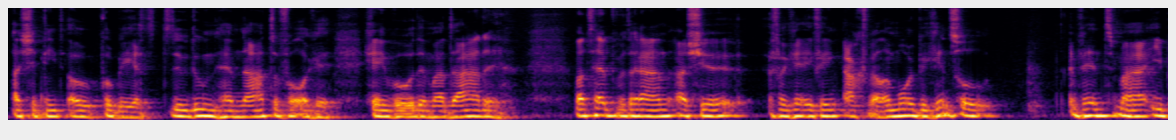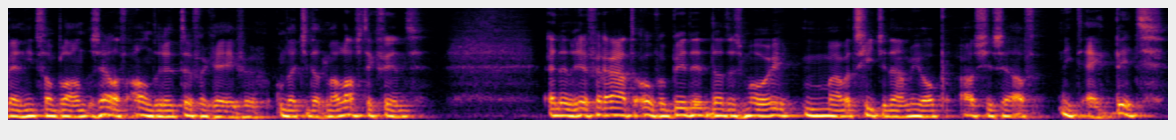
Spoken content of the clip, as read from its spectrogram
als je het niet ook probeert te doen, hem na te volgen? Geen woorden, maar daden. Wat hebben we eraan als je vergeving, ach wel een mooi beginsel vindt, maar je bent niet van plan zelf anderen te vergeven, omdat je dat maar lastig vindt? En een referaat over bidden, dat is mooi, maar wat schiet je daarmee op als je zelf niet echt bidt?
